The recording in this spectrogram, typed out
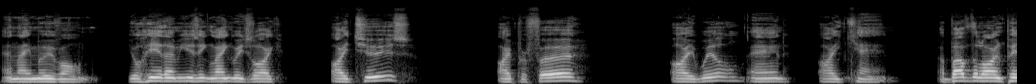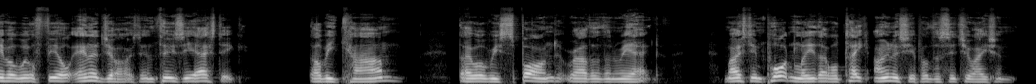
and they move on. You'll hear them using language like I choose, I prefer, I will, and I can. Above the line people will feel energized, enthusiastic. They'll be calm. They will respond rather than react. Most importantly, they will take ownership of the situation.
